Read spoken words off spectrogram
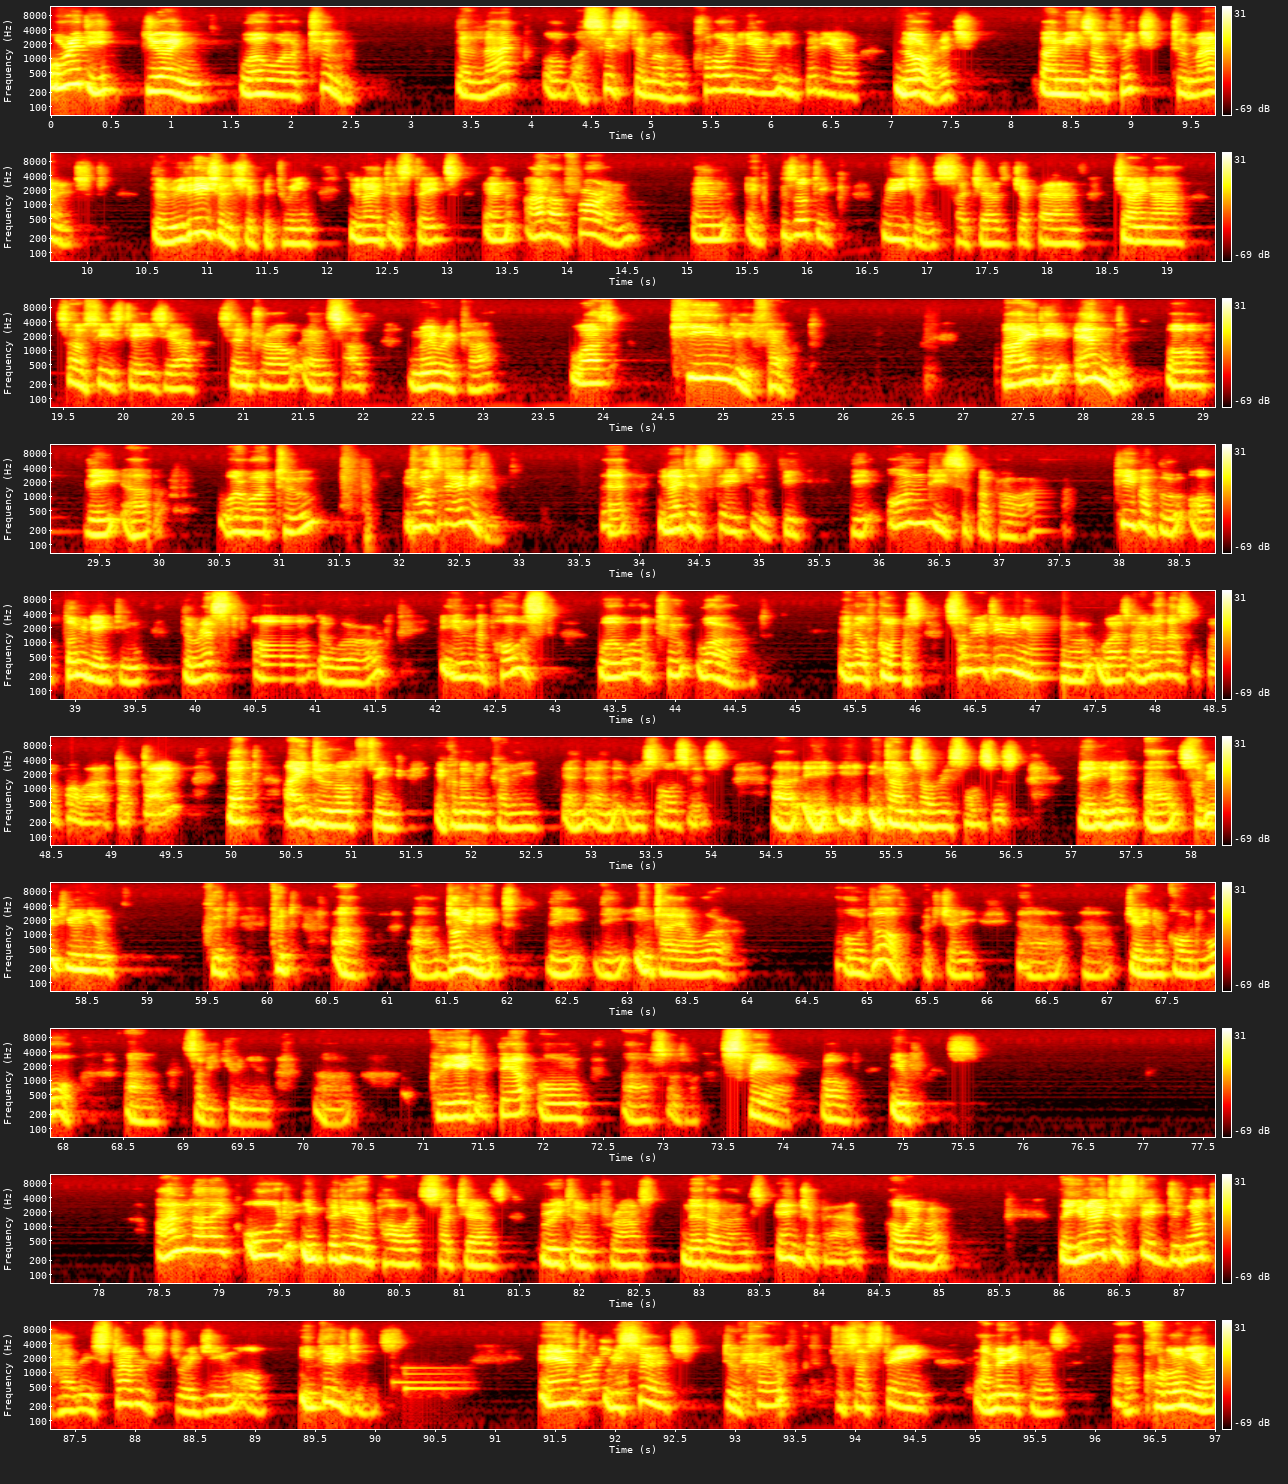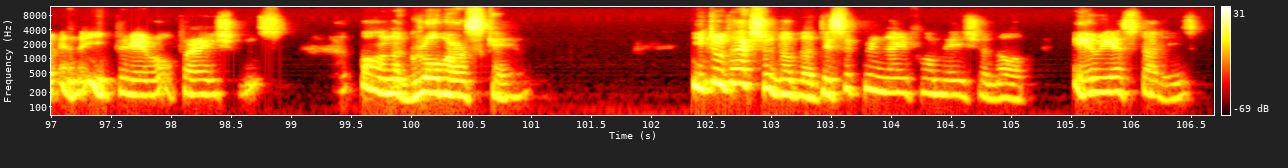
Already during World War II, the lack of a system of colonial imperial knowledge by means of which to manage the relationship between United States and other foreign and exotic regions such as Japan, China, Southeast Asia, Central and South America was keenly felt. By the end of the uh, World War II, it was evident that United States would be the only superpower capable of dominating the rest of the world in the post-World War II world. And of course, Soviet Union was another superpower at that time, but I do not think economically and, and resources, uh, in, in, terms of resources, the you know, uh, Soviet Union could could uh, uh dominate the the entire world. Although actually uh, uh, during the Cold War, Soviet Union created their own sort of sphere of unlike old imperial powers such as Britain, France, Netherlands, and Japan, however, the United States did not have an established regime of intelligence and research to help to sustain America's uh, colonial and imperial operations on a global scale. Introduction of the disciplinary formation of area studies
